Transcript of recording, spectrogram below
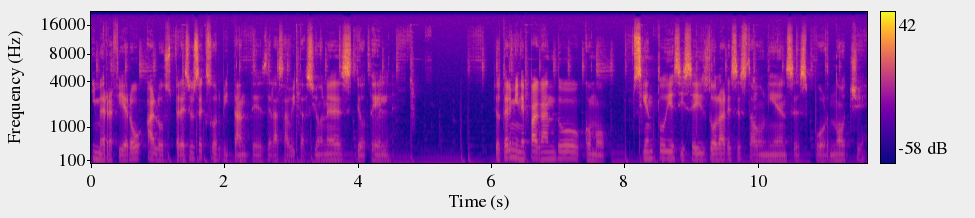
y me refiero a los precios exorbitantes de las habitaciones de hotel. Yo terminé pagando como 116 dólares estadounidenses por noche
